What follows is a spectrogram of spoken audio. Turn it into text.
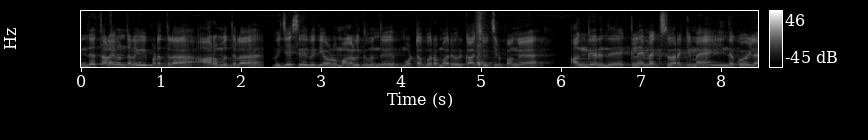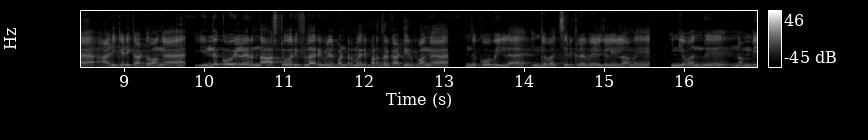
இந்த தலைவன் தலைவி படத்தில் ஆரம்பத்தில் விஜய் சேதுபதியோட மகளுக்கு வந்து மொட்டை போகிற மாதிரி ஒரு காட்சி வச்சுருப்பாங்க. அங்கேருந்து கிளைமேக்ஸ் வரைக்குமே இந்த கோயிலை அடிக்கடி காட்டுவாங்க. இந்த கோயிலில் இருந்தால் ஸ்டோரி ஃபுல்லாக ரிவீல் பண்ணுற மாதிரி படத்தில் காட்டியிருப்பாங்க. இந்த கோவிலில் இங்கே வச்சிருக்கிற வேல்கள் எல்லாமே இங்கே வந்து நம்பி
